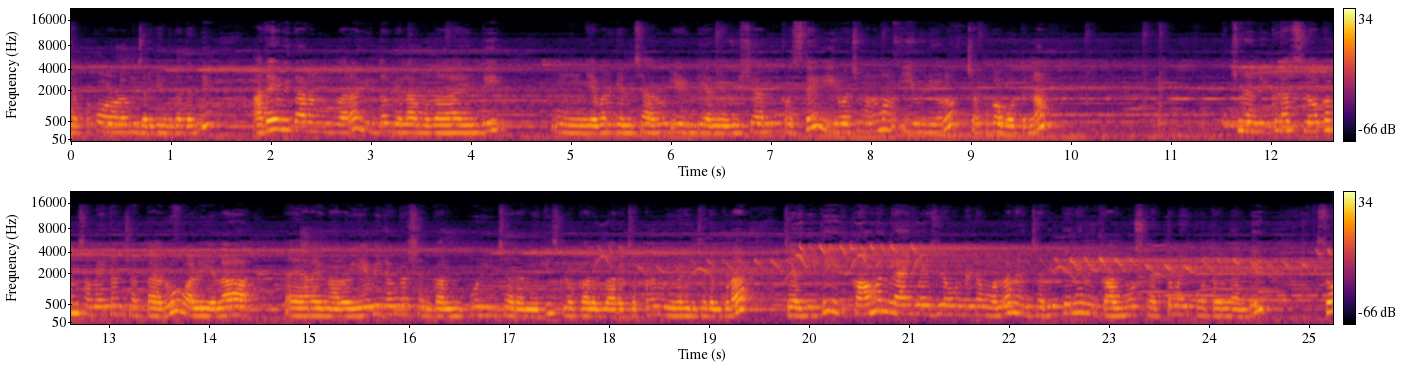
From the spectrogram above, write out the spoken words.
చెప్పుకోవడం జరిగింది కదండి. అదే విధానం ద్వారా యుద్ధం ఎలా మొదలైంది ఎవరు గెలిచారు ఏంటి అనే విషయానికి వస్తే ఈరోజు మనం ఈ వీడియోలో చెప్పుకోబోతున్నాం. చూడండి ఇక్కడ శ్లోకం సమేతం చెప్పారు. వాళ్ళు ఎలా తయారైనారో ఏ విధంగా శంఖాలను పూరించారనేది శ్లోకాల ద్వారా చెప్పడం వివరించడం కూడా జరిగింది. ఇది కామన్ లాంగ్వేజ్లో ఉండటం వల్ల నేను చదివితేనే మీకు ఆల్మోస్ట్ అర్థమైపోతుందండి. సో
